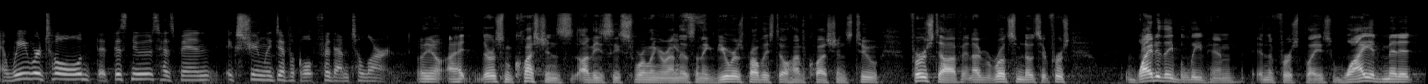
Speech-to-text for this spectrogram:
and we were told that this news has been extremely difficult for them to learn. Well, you know, I, there are some questions obviously swirling around yes. this. I think viewers probably still have questions too. First off, and I wrote some notes here first, why do they believe him in the first place? Why admit it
